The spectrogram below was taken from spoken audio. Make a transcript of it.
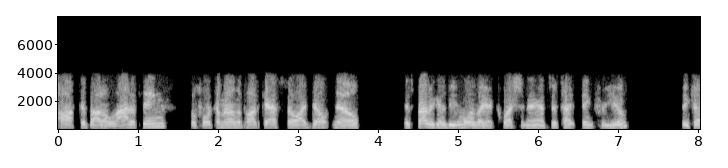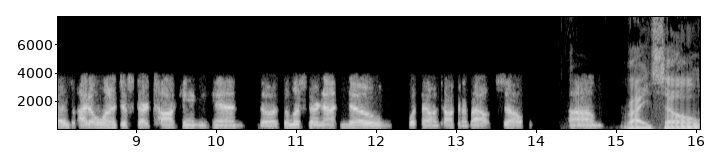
talked about a lot of things before coming on the podcast, so I don't know. It's probably going to be more like a question and answer type thing for you because I don't want to just start talking and the the listener not know what the hell I'm talking about. So, um, right. So,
